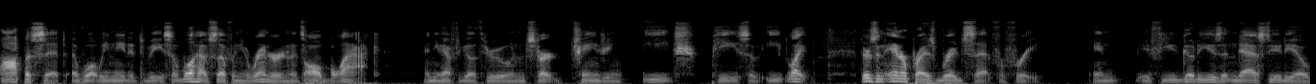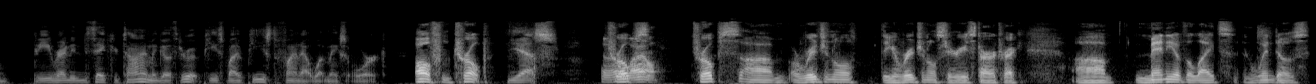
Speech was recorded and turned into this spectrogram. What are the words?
opposite of what we need it to be. So we'll have stuff when you render it and it's all black, and you have to go through and start changing each piece of each. Like there's an enterprise bridge set for free, and if you go to use it in DAZ Studio, be ready to take your time and go through it piece by piece to find out what makes it work. Oh, from Trope. Yes. Oh, Tropes. wow. Trope's um, original, the original series Star Trek. Um, many of the lights and windows,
